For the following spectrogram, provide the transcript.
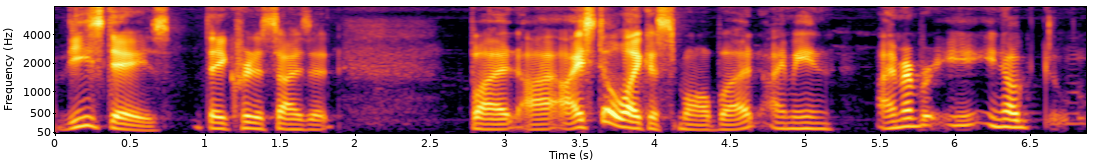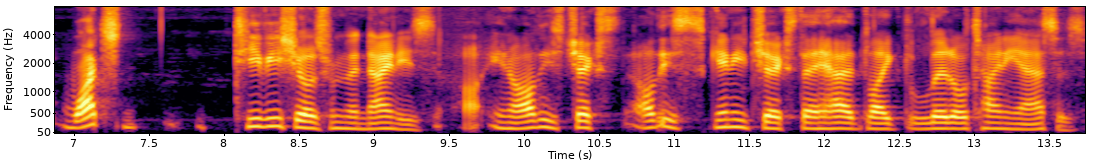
These days they criticize it, but I, I still like a small butt. I mean, I remember you, you know watch TV shows from the 90s. Uh, you know, all these chicks, all these skinny chicks, they had like little tiny asses.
